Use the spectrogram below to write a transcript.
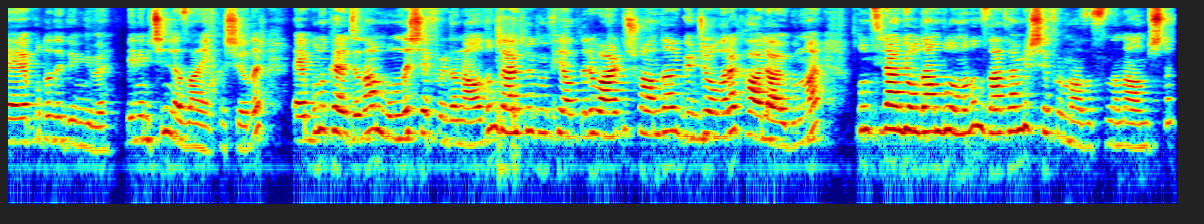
Ee, bu da dediğim gibi benim için lazanya kaşığıdır. Ee, bunu Karaca'dan, bunu da Şefir'den aldım. Gayet uygun fiyatları vardı. Şu anda güncel olarak hala uygunlar. Bunu Trendyol'dan bulamadım. Zaten bir Şefir mağazasından almıştım.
